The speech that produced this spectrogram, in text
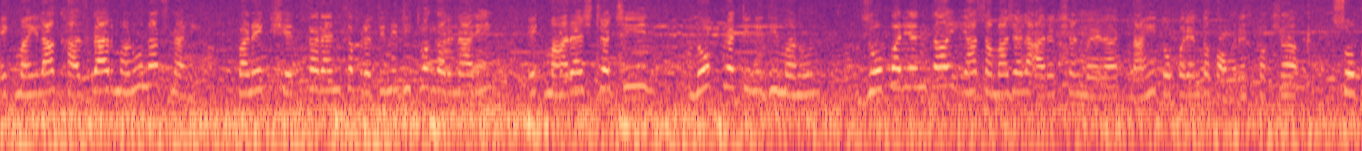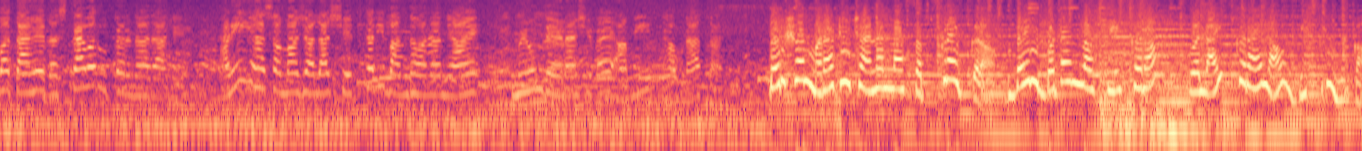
एक महिला खासदार म्हणूनच नाही पण एक शेतकऱ्यांचं प्रतिनिधित्व करणारी एक महाराष्ट्राची लोकप्रतिनिधी म्हणून जोपर्यंत या समाजाला आरक्षण मिळणार नाही तोपर्यंत काँग्रेस पक्ष सोबत आहे रस्त्यावर उतरणार आहे. आणि ह्या समाजाला शेतकरी बांधवांना न्याय मिळवून देण्याशिवाय आम्ही थांबणार नाही. दर्शन मराठी चॅनलला सबस्क्राईब करा बेल बटनला क्लिक करा व लाईक करायला विसरू नका.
